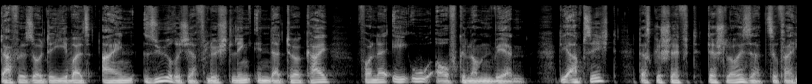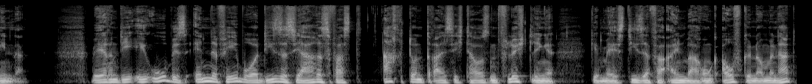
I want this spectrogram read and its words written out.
Dafür sollte jeweils ein syrischer Flüchtling in der Türkei von der EU aufgenommen werden. Die Absicht, das Geschäft der Schleuser zu verhindern. Während die EU bis Ende Februar dieses Jahres fast 38.000 Flüchtlinge gemäß dieser Vereinbarung aufgenommen hat,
